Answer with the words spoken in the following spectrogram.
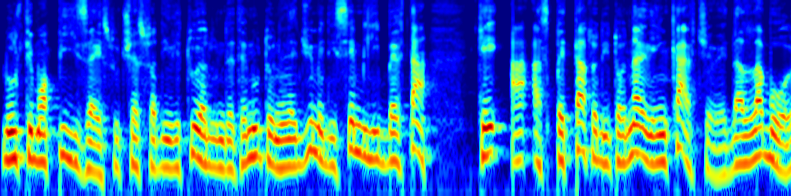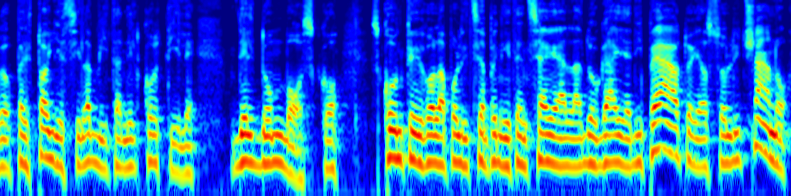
L'ultimo a Pisa è successo addirittura ad un detenuto in regime di semilibertà che ha aspettato di tornare in carcere dal lavoro per togliersi la vita nel cortile del Don Bosco. Scontri con la polizia penitenziaria alla Dogaia di Prato e a Solliciano,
